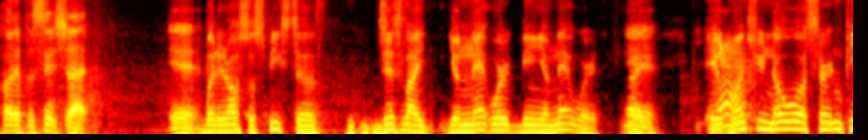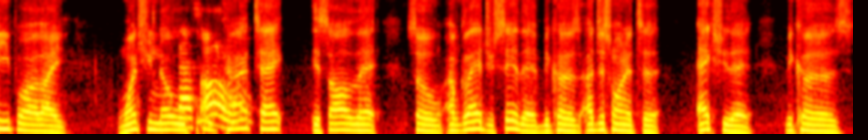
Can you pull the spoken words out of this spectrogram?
hundred percent shot. Yeah. But it also speaks to just like your network being your net worth. Like, yeah. yeah. once you know a certain people are like, once you know That's who all. contact, it's all that. So I'm glad you said that because I just wanted to ask you that because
